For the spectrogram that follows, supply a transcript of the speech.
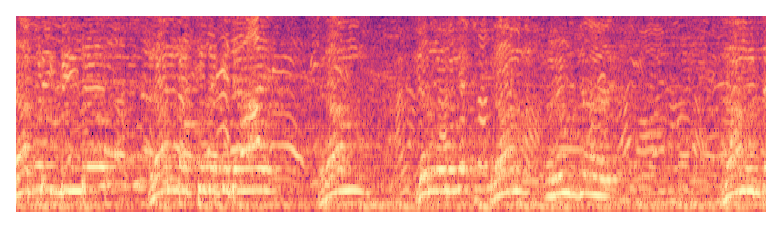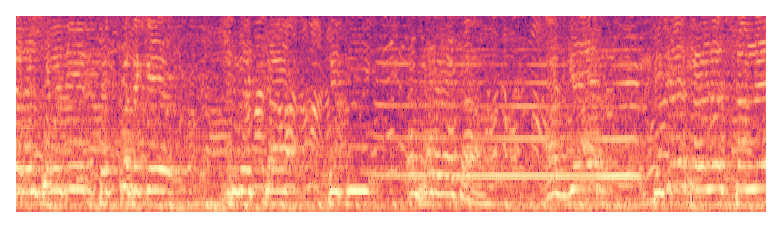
নাগরিক বৃন্দ রাম ভক্তদেরকে জানায় রাম জন্মভূমি রাম রাম উদযাপন সমিতির পক্ষ থেকে শুভেচ্ছা, প্রীতি ও ভালোবাসা। আজকের বিজয় তরণের সামনে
